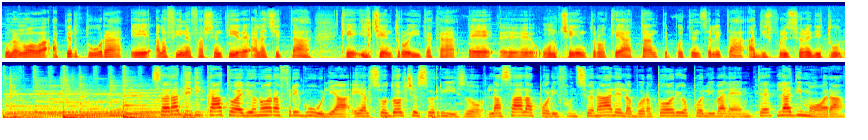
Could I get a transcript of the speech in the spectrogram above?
una nuova apertura e alla fine far sentire alla città città che il centro Itaca è eh, un centro che ha tante potenzialità a disposizione di tutti. Sarà dedicato a Eleonora Fregulia e al suo dolce sorriso la sala polifunzionale laboratorio polivalente La Dimora,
